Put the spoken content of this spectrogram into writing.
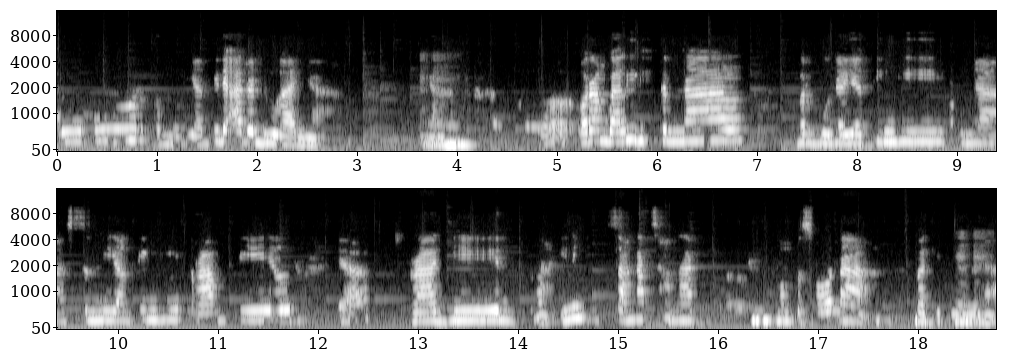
luhur, kemudian tidak ada duanya. Ya uh, orang Bali dikenal berbudaya tinggi, punya seni yang tinggi, terampil, ya, rajin. Nah, ini sangat-sangat mempesona bagi dunia.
